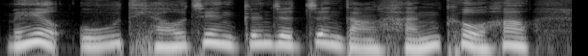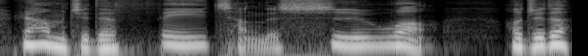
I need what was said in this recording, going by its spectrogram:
没有无条件跟着政党喊口号，让他们觉得非常的失望。我觉得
